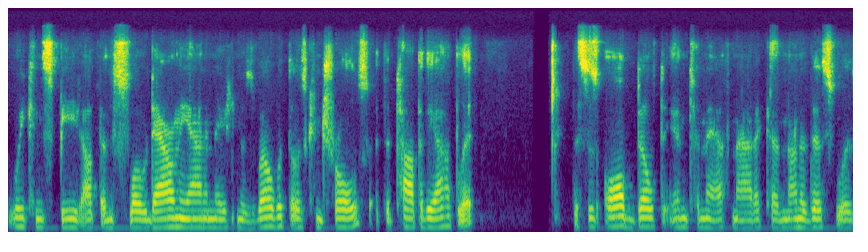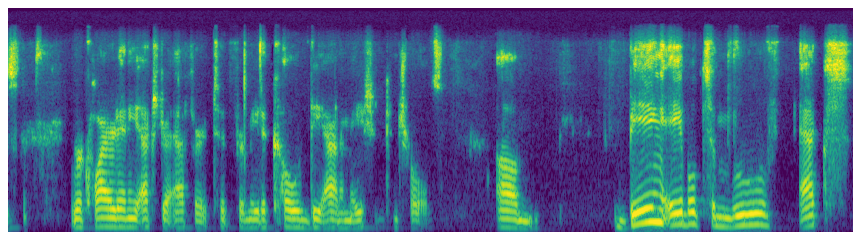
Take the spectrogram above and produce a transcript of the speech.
We can speed up and slow down the animation as well with those controls at the top of the applet. This is all built into Mathematica. None of this was required any extra effort to, for me to code the animation controls. Um, being able to move X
